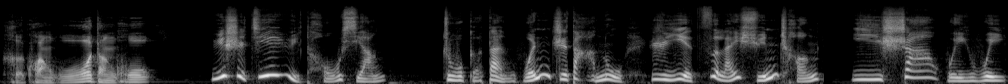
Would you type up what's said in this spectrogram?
何况我等乎？”于是皆欲投降。诸葛诞闻之大怒，日夜自来巡城，以杀为威。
